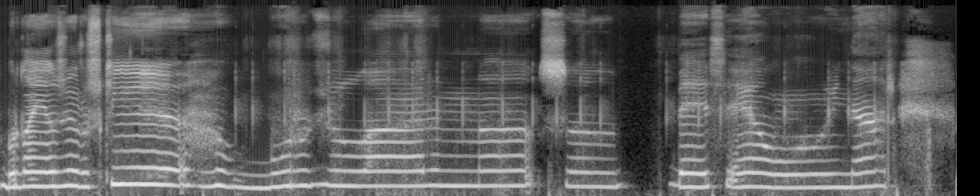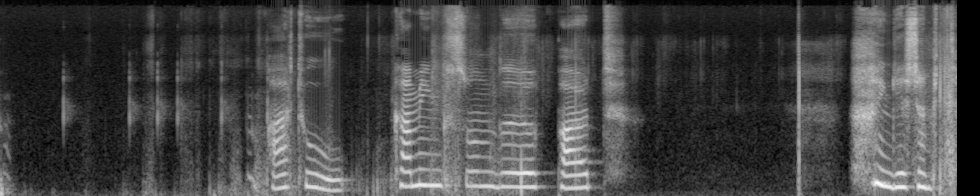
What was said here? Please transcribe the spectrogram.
Buradan yazıyoruz ki burcular nasıl BS oynar Part 2 Coming soon the part İngilizcem bitti.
